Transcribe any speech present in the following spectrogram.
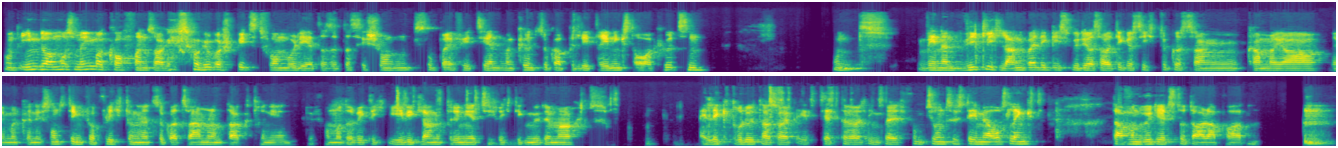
Und Indoor muss man immer koffern, sage ich so überspitzt formuliert. Also das ist schon super effizient. Man könnte sogar ein bisschen die Trainingsdauer kürzen. Und wenn dann wirklich langweilig ist, würde ich aus heutiger Sicht sogar sagen, kann man ja, wenn man keine sonstigen Verpflichtungen hat, sogar zweimal am Tag trainieren, bevor man da wirklich ewig lang trainiert, sich richtig müde macht, Elektrolythaushalt etc., irgendwelche Funktionssysteme auslenkt. Davon würde ich jetzt total abraten. Mhm.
